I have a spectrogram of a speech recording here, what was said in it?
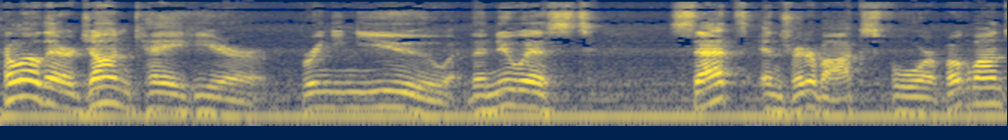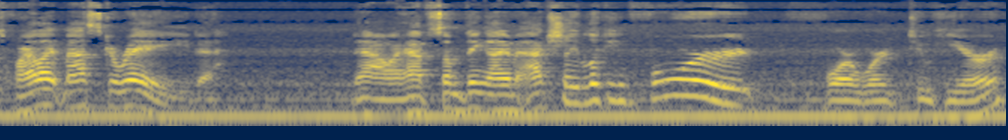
Hello there, John K here, bringing you the newest set in Trader Box for Pokemon Twilight Masquerade. Now, I have something I'm actually looking forward forward to here.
